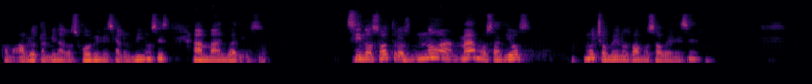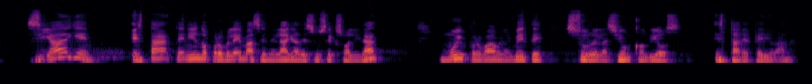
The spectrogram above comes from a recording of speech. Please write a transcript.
como hablo también a los jóvenes y a los niños, es amando a Dios. Si nosotros no amamos a Dios, mucho menos vamos a obedecer. Si alguien está teniendo problemas en el área de su sexualidad, muy probablemente su relación con Dios está deteriorada.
